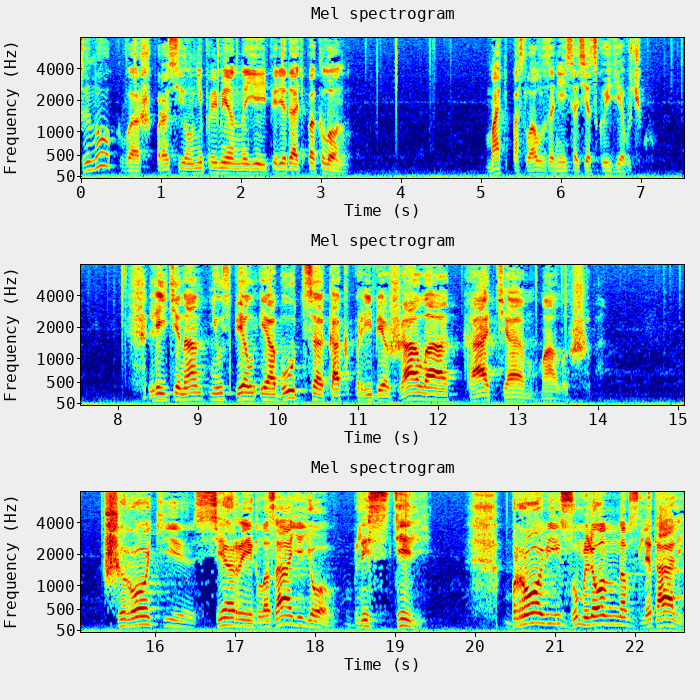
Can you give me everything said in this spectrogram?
Сынок ваш просил непременно ей передать поклон. Мать послала за ней соседскую девочку. Лейтенант не успел и обуться, как прибежала Катя Малышева. Широкие серые глаза ее блестели, брови изумленно взлетали,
